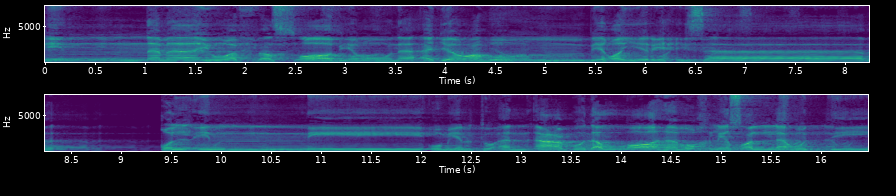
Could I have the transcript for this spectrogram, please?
إنما يوفى الصابرون أجرهم بغير حساب قل إني أمرت أن أعبد الله مخلصا له الدين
